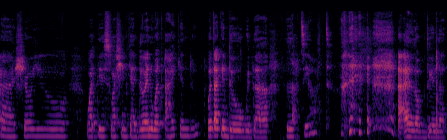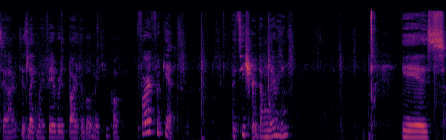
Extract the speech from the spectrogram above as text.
uh, show you what this machine can do and what I can do. What I can do with the latte art. I love doing latte art. It's like my favorite part about making coffee. Before I forget, the t-shirt I'm wearing is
